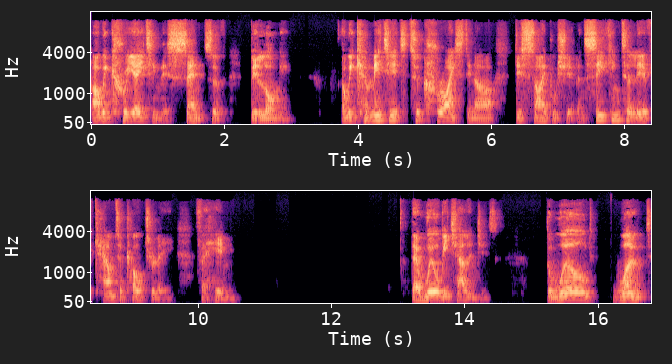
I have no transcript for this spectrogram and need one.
Are we creating this sense of belonging? Are we committed to Christ in our discipleship and seeking to live counterculturally for Him? There will be challenges. The world won't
